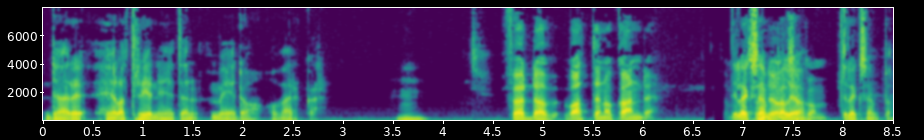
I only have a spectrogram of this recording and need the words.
där är hela treenigheten med och, och verkar. Mm. Född av vatten och ande. Till exempel, ja. Kom. Till exempel.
